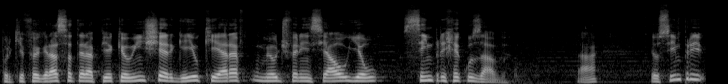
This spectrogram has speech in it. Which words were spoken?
Porque foi graças à terapia que eu enxerguei o que era o meu diferencial e eu sempre recusava. Tá? Eu sempre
